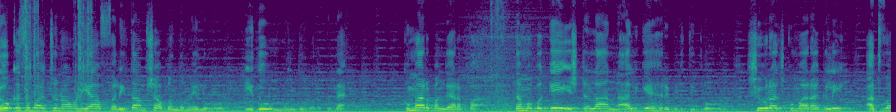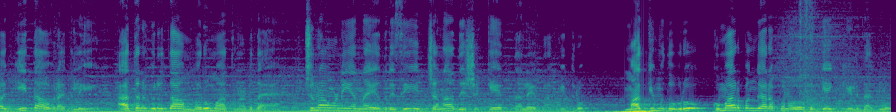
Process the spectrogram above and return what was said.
ಲೋಕಸಭಾ ಚುನಾವಣೆಯ ಫಲಿತಾಂಶ ಬಂದ ಮೇಲೂ ಇದು ಮುಂದುವರೆದಿದೆ. ಕುಮಾರ್ ಬಂಗಾರಪ್ಪ ತಮ್ಮ ಬಗ್ಗೆ ಇಷ್ಟೆಲ್ಲ ನಾಲಿಗೆ ಹರಿಬಿಡ್ತಿದ್ರು. ಶಿವರಾಜ್ ಕುಮಾರ್ ಆಗಲಿ ಅಥವಾ ಗೀತಾ ಅವರಾಗಲಿ ಆತನ ವಿರುದ್ಧ ಮರು ಮಾತನಾಡದೆ ಚುನಾವಣೆಯನ್ನ ಎದುರಿಸಿ ಜನಾದೇಶಕ್ಕೆ ತಲೆ ಬಾಗಿದ್ರು ಮಾಧ್ಯಮದವರು ಕುಮಾರ್ ಬಂಗಾರಪ್ಪನವರ ಬಗ್ಗೆ ಕೇಳಿದಾಗಲೂ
